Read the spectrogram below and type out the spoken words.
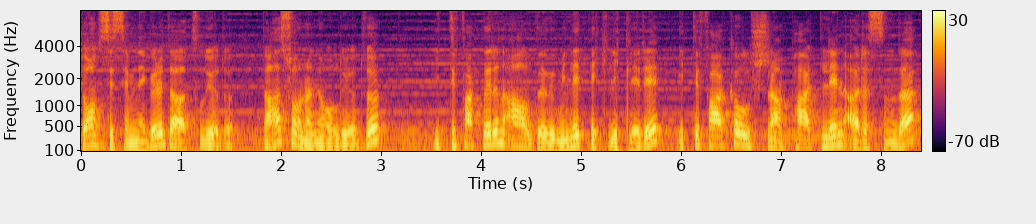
Don sistemine göre dağıtılıyordu. Daha sonra ne oluyordu? İttifakların aldığı milletvekillikleri ittifaka oluşturan partilerin arasında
